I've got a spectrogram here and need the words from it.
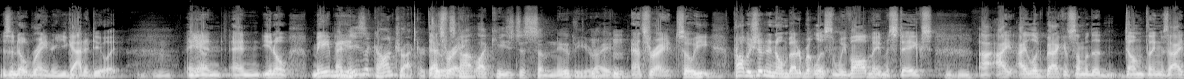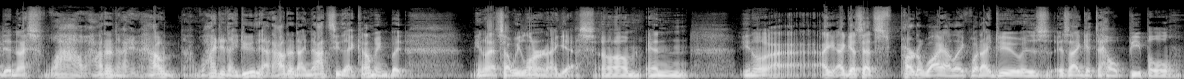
is a no brainer. You got to do it. And and you know maybe And he's a contractor too. That's it's right. not like he's just some newbie, right? That's right. So he probably should have known better. But listen, we've all made mistakes. Mm-hmm. I, I look back at some of the dumb things I did, and I said, "Wow, how did I? How? Why did I do that? How did I not see that coming?" But you know, that's how we learn, I guess. Um, and you know, I, I guess that's part of why I like what I do is is I get to help people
